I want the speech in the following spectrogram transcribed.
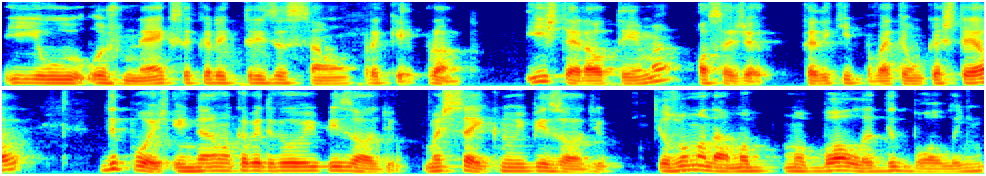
e o- os bonecos, a caracterização. Para quê? Pronto. Isto era o tema, ou seja, cada equipa vai ter um castelo. Depois, ainda não acabei de ver o episódio, mas sei que no episódio eles vão mandar uma, uma bola de bowling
